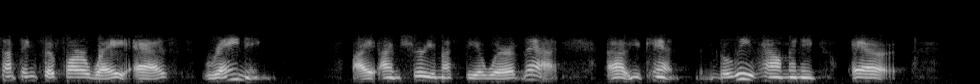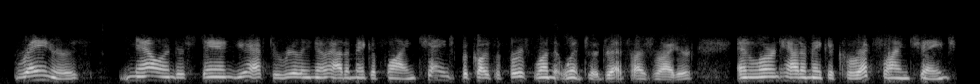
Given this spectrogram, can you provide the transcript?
something so far away as reining. I, I'm sure you must be aware of that. Uh, you can't believe how many uh, reiners now understand you have to really know how to make a flying change because the first one that went to a dressage rider and learned how to make a correct flying change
